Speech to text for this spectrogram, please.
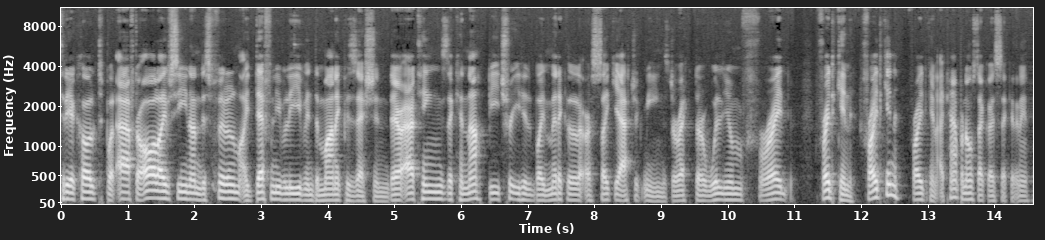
to the occult, but after all I've seen on this film, I definitely believe in demonic possession. There are things that cannot be treated by medical or psychiatric means. Director William Fred Friedkin Friedkin Friedkin. I can't pronounce that guy's second name.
